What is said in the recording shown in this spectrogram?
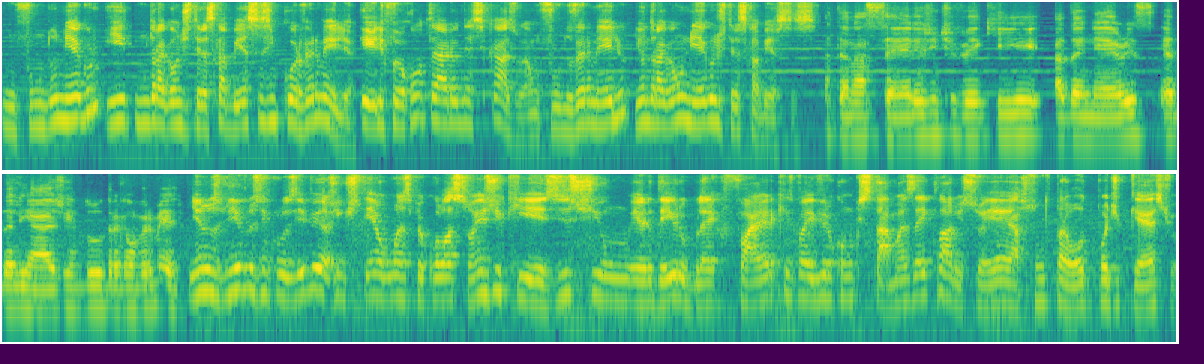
um fundo negro e um dragão de três cabeças em cor vermelha. Ele foi o contrário nesse caso, é um fundo vermelho e um dragão negro de três cabeças. Até na série a gente vê que a Daenerys é da linhagem do dragão vermelho. E nos livros, inclusive, a gente tem algumas especulações de que existe um herdeiro Blackfire que vai vir conquistar, mas aí, claro, isso aí é assunto para outro podcast.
